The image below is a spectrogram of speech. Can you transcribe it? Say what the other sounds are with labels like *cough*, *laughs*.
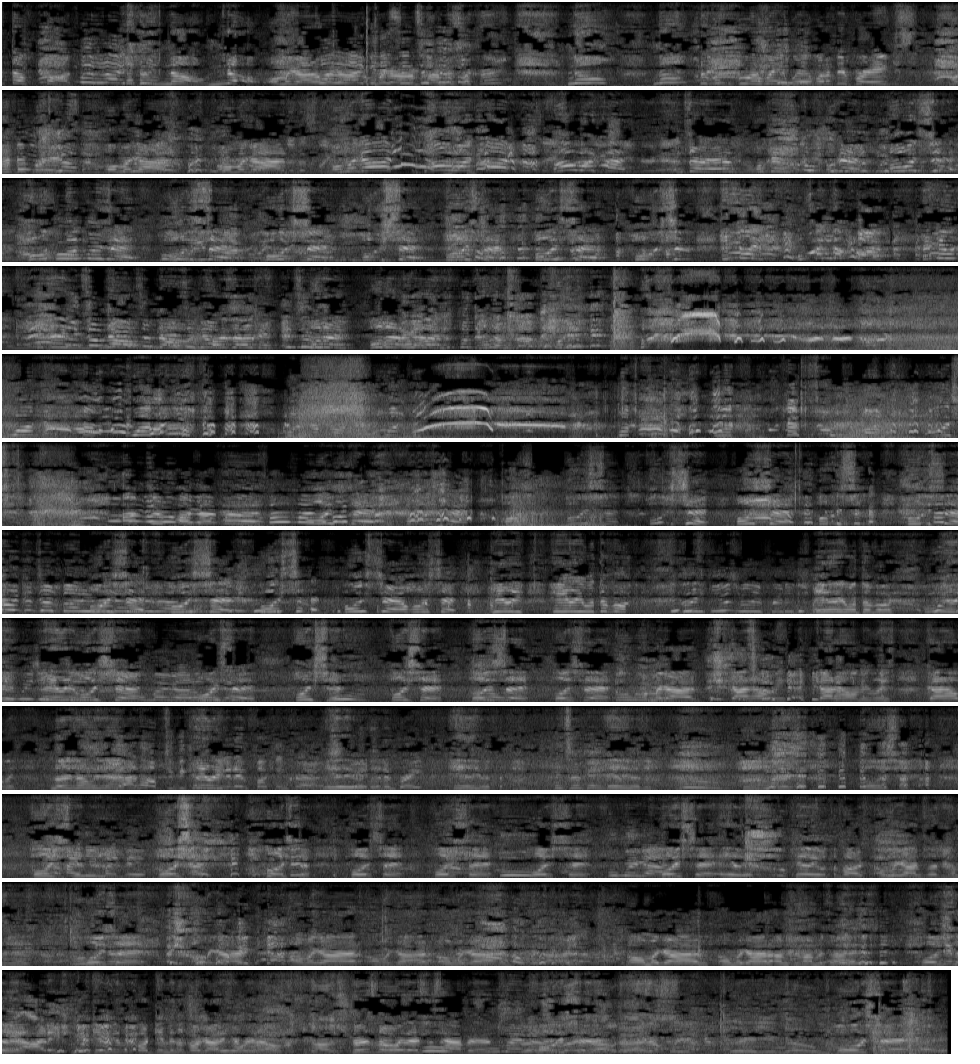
What the fuck? What did I do? No, no. Oh my god, oh my god, oh my god. I'm. I'm just like. No, no. What if, wait, wait, wait, what if it breaks? What if it oh breaks? Oh, oh my god. Oh, oh my god. Oh my god. Oh my god. Oh my god. I'm sorry. I'm- Okay. Okay. Holy shit. Holy fucking shit. Holy shit. Holy shit. Holy shit. Holy shit. Holy shit. Holy shit. Haley. What the fuck? Haley. Haley. It's okay, No. it's okay, No. it's okay. It's okay. It's okay. Hold on. Hold Oh on. my Hold God, on. just put their Hold on. thumbs up. *laughs* What the fuck? What the fuck? What the fuck? Holy shit. Holy shit. Holy shit. Holy shit. like a dead body Holy right now. shit. Holy shit. Holy shit. Holy shit. Holy shit. Haley. Haley, what the fuck? Haley. This view's really pretty. Haley, what the fuck? What Haley, did we just Haley, do? holy shit. Oh my god. Oh Holy my shit. God. Holy shit. Ooh. Holy shit. Holy Oh. shit. Holy shit. Oh my Oh my god. God. God help me. *laughs* Okay. God help me, please. God help me. No, no, no. God helped you because Haley. we didn't fucking crash. Haley, it didn't break. Haley, what the fuck? It's okay. Haley, what the Holy shit. Holy shit. I need my vape. Holy shit. Holy shit. Holy shit. Holy shit. Holy shit. Oh my god. Holy shit, Haley. Haley, what the fuck? Oh my god, I'm so traumatized. Holy God. shit. Oh my oh *laughs* oh god. Oh my god. Oh my god. Oh my god. Oh my *laughs* god. Oh my god. Oh my god. I'm traumatized. Holy Get shit. me outta here. Yeah, Get me the fuck. Get me the fuck out of here right now. There's no way that just happened. Oh. Holy shit. There you go. Holy shit.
